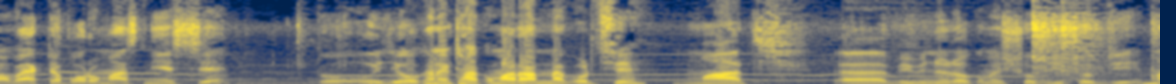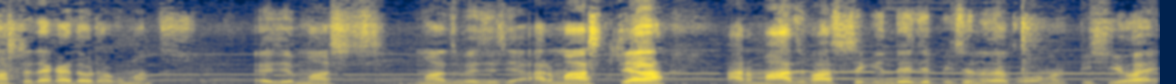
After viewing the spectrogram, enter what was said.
বাবা একটা বড় মাছ নিয়ে এসছে। তো ওই যে ওখানে ঠাকুমা রান্না করছে, মাছ বিভিন্ন রকমের সবজি সবজি। মাছটা দেখা দাও ঠাকুমা। এই যে মাছ মাছ ভেজেছে আর মাছটা, আর মাছ ভাসছে কিন্তু এই যে পিছনে দেখো, আমার পিসি হয়,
